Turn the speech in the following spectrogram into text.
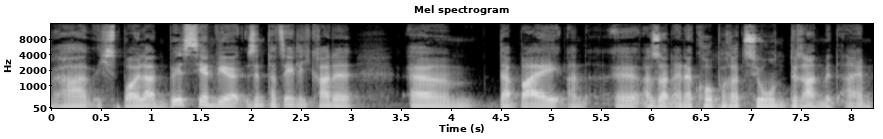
ja, ich spoilere ein bisschen. Wir sind tatsächlich gerade ähm, dabei, an, äh, also an einer Kooperation dran mit einem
